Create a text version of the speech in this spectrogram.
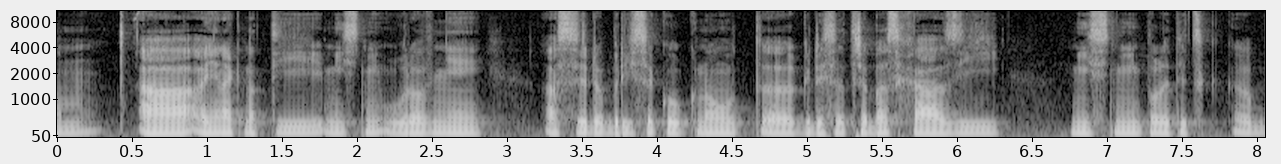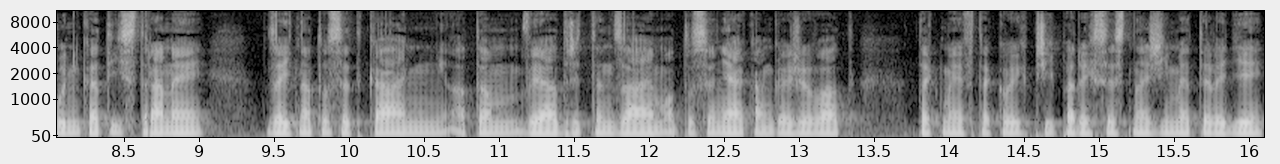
Um, a, a jinak na té místní úrovni asi dobrý se kouknout, eh, kdy se třeba schází místní politické buňkatý strany, zajít na to setkání a tam vyjádřit ten zájem o to se nějak angažovat, tak my v takových případech se snažíme ty lidi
